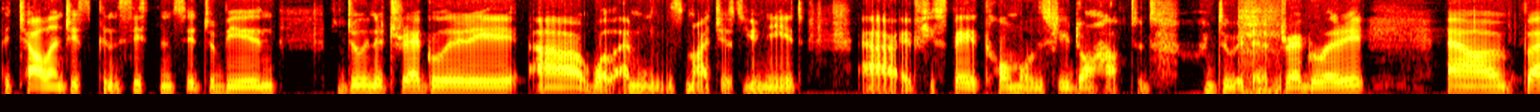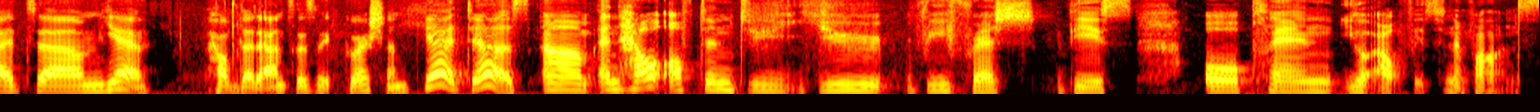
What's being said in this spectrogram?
the challenge is consistency to be in, doing it regularly. Uh, well, I mean, as much as you need. Uh, if you stay at home, obviously you don't have to do it regularly. Uh, but um, yeah, hope that answers the question. Yeah, it does. Um, and how often do you refresh this or plan your outfits in advance?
